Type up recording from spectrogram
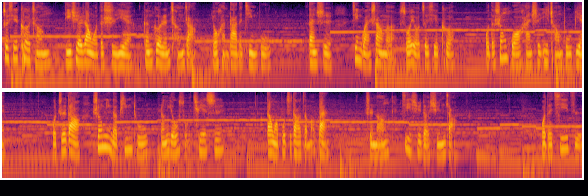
这些课程的确让我的事业跟个人成长有很大的进步，但是尽管上了所有这些课，我的生活还是一成不变。我知道生命的拼图仍有所缺失，但我不知道怎么办，只能继续的寻找。我的妻子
